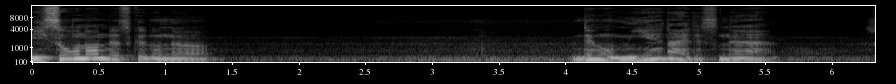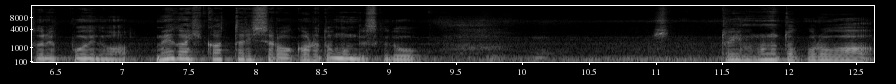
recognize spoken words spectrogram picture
いそうなんですけどね。でも見えないですね。それっぽいのは。目が光ったりしたらわかると思うんですけど。ちょっと今のところは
